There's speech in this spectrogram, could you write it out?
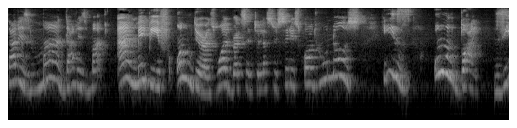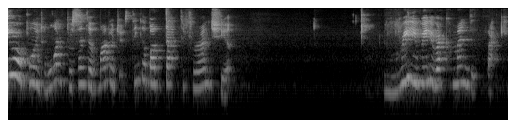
That is mad. That is mad. And maybe if Under as well breaks into Leicester City squad, who knows? He's owned by 0.1% of managers. Think about that differential really, really recommend it. Like,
